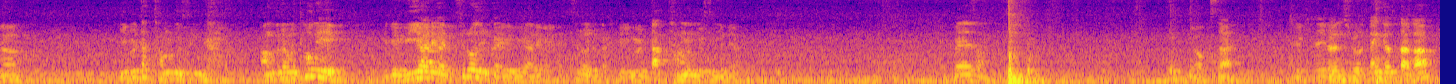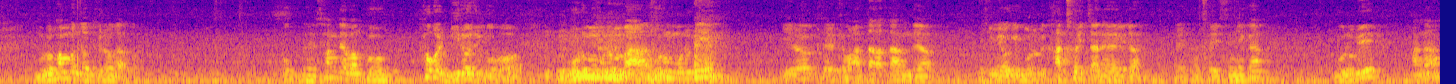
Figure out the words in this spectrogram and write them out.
야, 입을 딱 다물고 있습니다. 안 그러면 턱이 이게 위아래가 틀어질. 이게 위아래가 틀어질 거야. 입을 딱 다물고 있으면 돼요. 빼서 역살 이렇게 이런 식으로 당겼다가 무릎 한 번 더 들어가고 꼭, 네, 상대방 그 턱을 밀어주고 오른 무릎만 오른 무릎이 이렇게 이렇게 왔다 갔다 하면 돼요. 지금 여기 무릎이 갇혀 있잖아요, 그죠? 네, 갇혀 있으니까 무릎이 하나,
